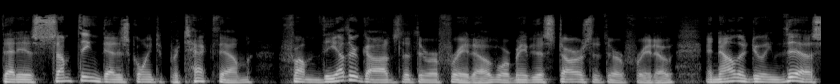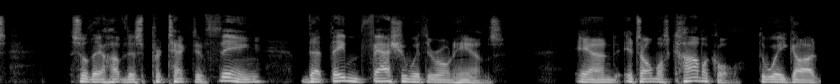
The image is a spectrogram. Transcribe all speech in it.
that is something that is going to protect them from the other gods that they're afraid of, or maybe the stars that they're afraid of. And now they're doing this, so they'll have this protective thing that they fashion with their own hands. And it's almost comical the way God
